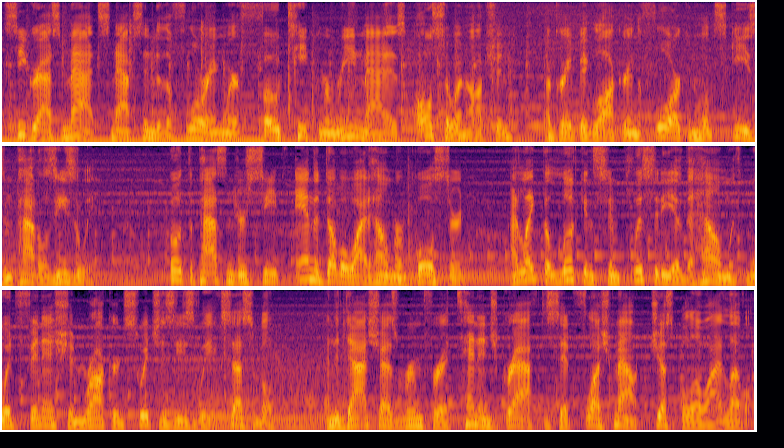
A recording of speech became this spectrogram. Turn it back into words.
Seagrass mat snaps into the flooring where faux teak marine mat is also an option, a great big locker in the floor can hold skis and paddles easily. Both the passenger seat and the double wide helm are bolstered. I like the look and simplicity of the helm with wood finish and rockered switches easily accessible, and the dash has room for a 10 inch graph to sit flush mount just below eye level,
